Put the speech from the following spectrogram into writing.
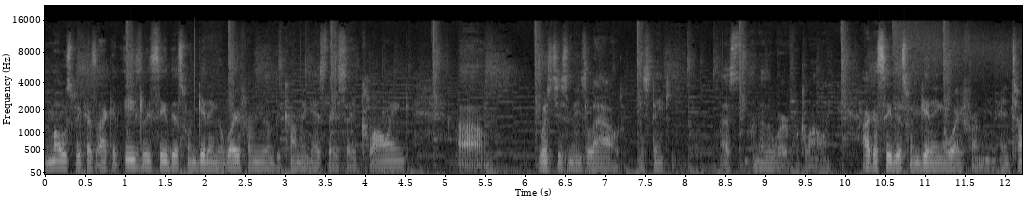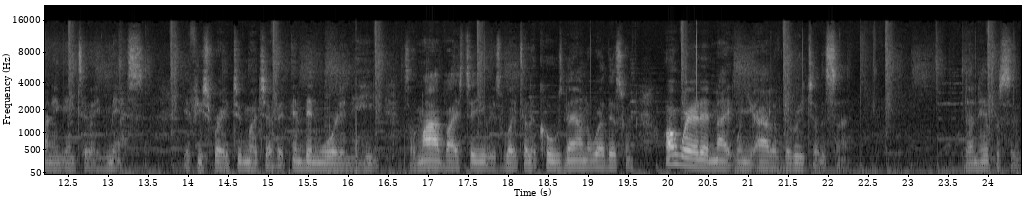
most because I could easily see this one getting away from you and becoming, as they say, clawing, um, which just means loud and stinky. That's another word for clawing. I could see this one getting away from you and turning into a mess if you spray too much of it and then wore it in the heat. So my advice to you is wait till it cools down to wear this one or wear it at night when you're out of the reach of the sun. Dunhill for pursuit.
